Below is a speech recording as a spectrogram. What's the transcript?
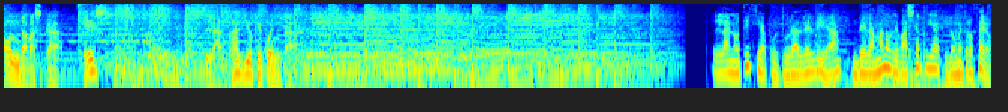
Onda Vasca es la radio que cuenta. La noticia cultural del día de la mano de Baserria Kilómetro Cero.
